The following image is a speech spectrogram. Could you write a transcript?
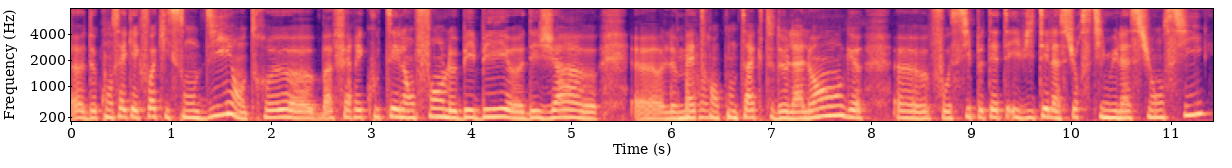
de, conseils quelquefois qui sont dits entre bah, faire écouter l'enfant, le bébé déjà, le mettre mhm. en contact de la langue. Il faut aussi peut-être éviter la surstimulation aussi?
